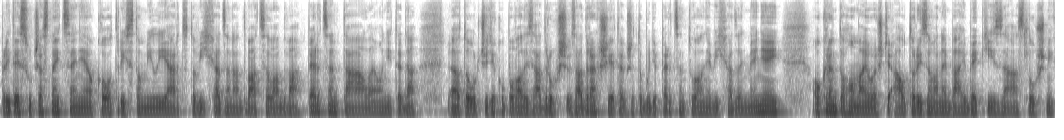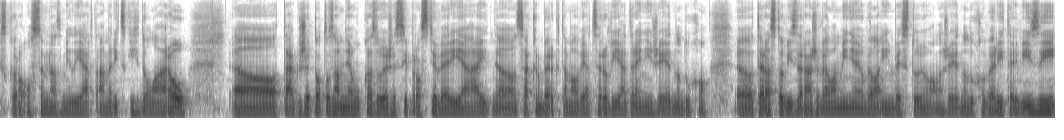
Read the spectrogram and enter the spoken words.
Pri tej súčasnej cene okolo 300 miliard to vychádza na 2,2%, ale oni teda e, to určite kupovali za, druh, za drahšie, takže to bude percentuálne vychádzať menej. Okrem toho majú ešte autorizované buybacky za slušných skoro 18 miliard amerických dolárov. Takže toto za mňa ukazuje, že si proste verí aj Zuckerberg tam mal viacero vyjadrení, že jednoducho teraz to vyzerá, že veľa míňajú, veľa investujú, ale že jednoducho verí tej vízii.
